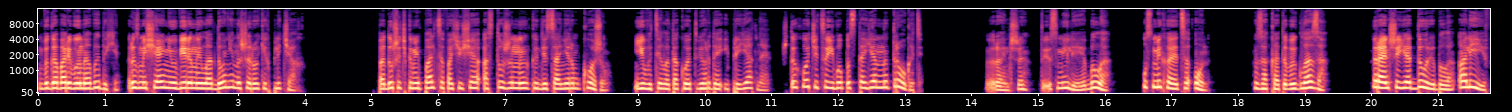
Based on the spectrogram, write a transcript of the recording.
Выговариваю на выдохе, размещая неуверенные ладони на широких плечах. Подушечками пальцев ощущаю остуженную кондиционером кожу. Его тело такое твердое и приятное, что хочется его постоянно трогать. «Раньше ты смелее была», — усмехается он. Закатываю глаза. «Раньше я дурой была, Алиев.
